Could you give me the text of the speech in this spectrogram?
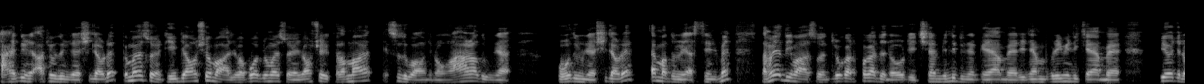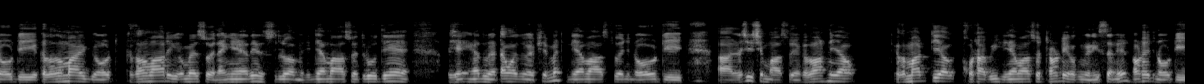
ဒါဟိုသူနေအဖြုတ်သူနေရှိလောက်တယ်ပြောမယ်ဆိုရင်ဒီပြောင်းရွှေ့မှာလီဗာပူးပြောမယ်ဆိုရင်ပြောင်းရွှေ့ကသမားစုစုပေါင်းကျွန်တော်9လောက်သူနေဘိုးသူနေရှိလောက်တယ်အဲ့မှာသူနေအဆင်ပြေမယ်ဒါပေမဲ့ဒီမှာဆိုရင်သူတို့ကတစ်ဖက်ကကျွန်တော်တို့ဒီ champion league သူနေကြရမယ်ဒီညမှာ premier league ကြရမယ်ပြီးတော့ကျွန်တော်တို့ဒီကစားသမားတွေကစားသမားတွေအမဲဆိုရင်နိုင်ငံအသင်းဆီလို့ရမယ်ဒီညမှာဆိုရင်သူတို့တင်းအရင်အင်္ဂါသူနေတောင်းဝဲသူနေဖြစ်မယ်ဒီညမှာဆိုရင်ကျွန်တော်တို့ဒီအာလက်ရှိချိန်မှာဆိုရင်ကစားနှစ်ယောက် ကသမားတယောက်ခေါ်ထားပြီးဒီနေရာမှာဆိုတော့တယောက်သူငယ်နေစနေနောက်ထပ်ကျွန်တော်တို့ဒီ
